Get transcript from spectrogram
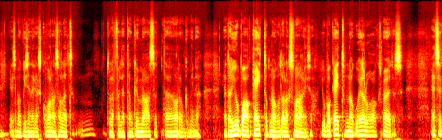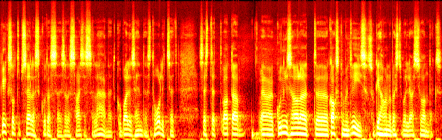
ja siis ma küsin ta käest, kui vana sa oled? tuleb välja, et ta on kümme aastat äh, noorem kui mina. ja ta juba käitub nagu ta oleks vanaisa, juba käitub nagu elu oleks möödas et see kõik sõltub sellest, kuidas sa sellesse asjasse lähened, kui palju sa enda eest hoolitsed. sest et vaata, äh, kuni sa oled äh, kakskümmend viis, su keha annab hästi palju asju andeks.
